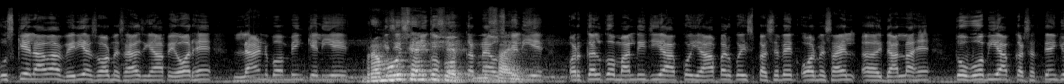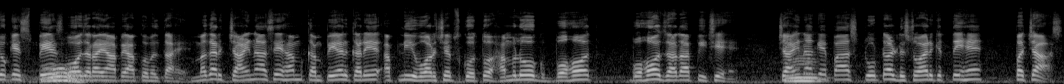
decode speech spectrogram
उसके अलावा वेरियस और मिसाइल्स यहाँ पे और हैं। लैंड बॉम्बिंग के लिए किसी को बॉम्ब करना है उसके लिए। और कल को मान लीजिए आपको यहाँ पर कोई स्पेसिफिक और मिसाइल डालना है तो वो भी आप कर सकते हैं क्योंकि स्पेस बहुत ज़्यादा यहाँ पे आपको मिलता है। मगर चाइना से हम कंपेयर करें अपनी वॉरशिप्स को तो हम लोग बहुत बहुत ज़्यादा पीछे हैं। चाइना हम्म। के पास टोटल डिस्ट्रॉयर कितने हैं? पचास।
